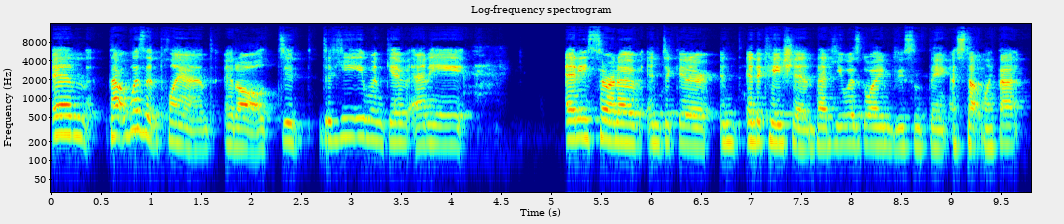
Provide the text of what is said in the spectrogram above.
and that wasn't planned at all. Did did he even give any any sort of indicator in, indication that he was going to do something a stunt like that?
